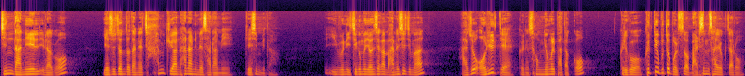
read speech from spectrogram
진 다니엘이라고 예수전도단에 참 귀한 하나님의 사람이 계십니다. 이분이 지금은 연세가 많으시지만 아주 어릴 때 그는 성령을 받았고 그리고 그때부터 벌써 말씀 사역자로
